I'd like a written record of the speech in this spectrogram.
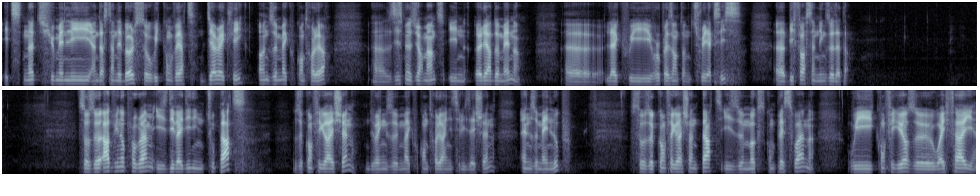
it's not humanly understandable, so we convert directly on the microcontroller uh, this measurement in layer domain, uh, like we represent on three axes, uh, before sending the data. So the Arduino program is divided in two parts, the configuration during the microcontroller initialization and the main loop. So the configuration part is the most complex one. We configure the Wi-Fi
